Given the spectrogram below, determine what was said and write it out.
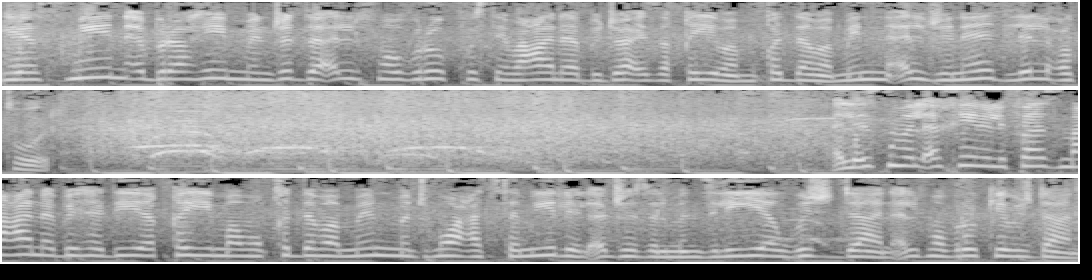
ياسمين إبراهيم من جدة ألف مبروك. فزتي معنا بجائزة قيمة مقدمة من الجنيد للعطور. الاسم الأخير اللي فاز معنا بهدية قيمة مقدمة من مجموعة سمير للأجهزة المنزلية وجدان. ألف مبروك يا وجدان.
